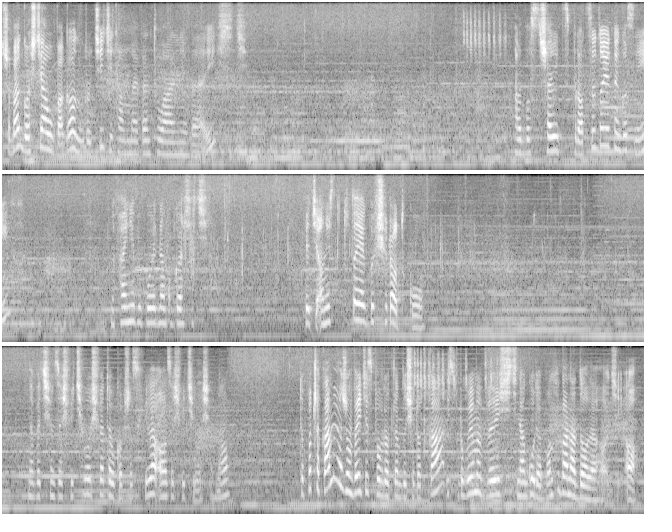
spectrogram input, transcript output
Trzeba gościa uwagę odwrócić i tam ewentualnie wejść. Albo strzelić z procy do jednego z nich. No fajnie by było jednak ugasić. Wiecie, on jest tutaj jakby w środku. Nawet się zaświeciło światełko przez chwilę. O, zaświeciło się, no. To poczekamy, aż on wejdzie z powrotem do środka i spróbujemy wyjść na górę, bo on chyba na dole chodzi. O.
